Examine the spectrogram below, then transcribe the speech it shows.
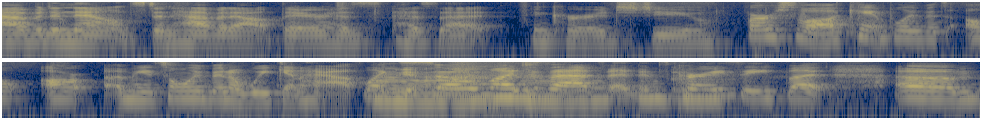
have it announced and have it out there? Has has that encouraged you? First of all, I can't believe it's. Oh, oh, I mean, it's only been a week and a half. Like so much has happened. It's crazy, but um,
